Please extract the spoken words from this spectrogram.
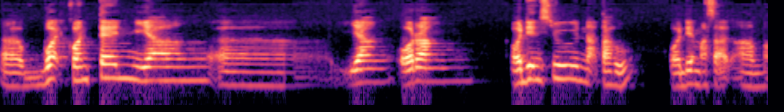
uh, buat konten yang uh, yang orang audience you nak tahu, audience masa um,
